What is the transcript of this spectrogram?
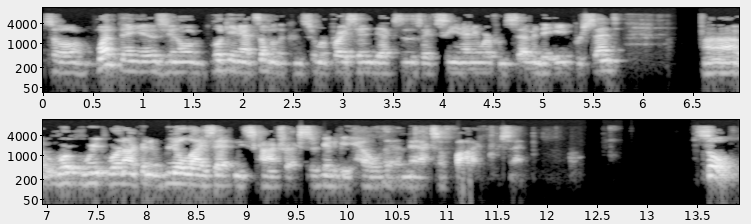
So one thing is, you know, looking at some of the consumer price indexes, I've seen anywhere from 7 to 8%. Uh, we're, we- we're not going to realize that in these contracts. They're going to be held at a max of 5%. So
